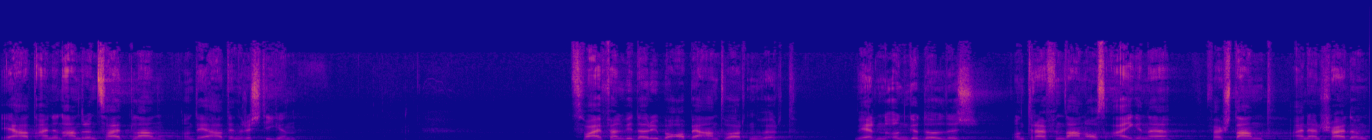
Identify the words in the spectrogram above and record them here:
Er hat einen anderen Zeitplan und er hat den richtigen. Zweifeln wir darüber, ob er antworten wird, werden ungeduldig und treffen dann aus eigener Verstand eine Entscheidung,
